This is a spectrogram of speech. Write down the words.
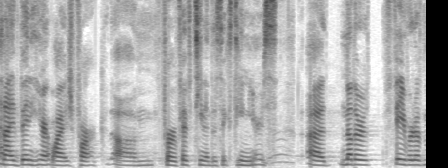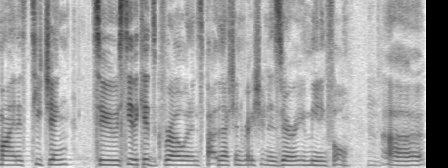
and I've been here at Wise Park um, for 15 of the 16 years. Uh, another favorite of mine is teaching. To see the kids grow and inspire the next generation is very meaningful. Uh,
